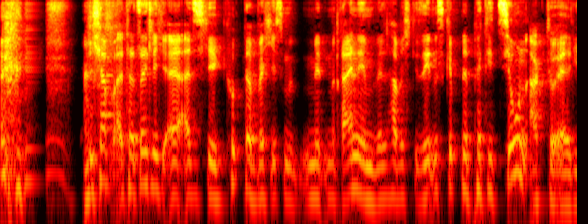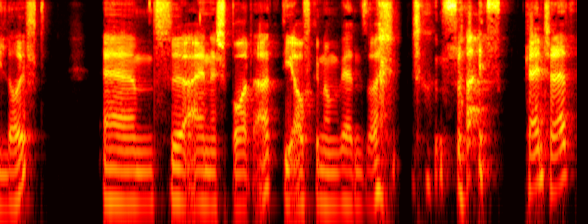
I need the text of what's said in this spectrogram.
ich habe tatsächlich, äh, als ich geguckt habe, welches mit, mit, mit reinnehmen will, habe ich gesehen, es gibt eine Petition aktuell, die läuft ähm, für eine Sportart, die aufgenommen werden soll. Und zwar ist, kein Scherz,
